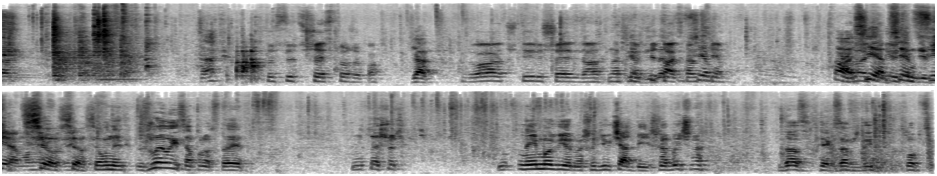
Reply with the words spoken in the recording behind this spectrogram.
е, Так. Тобто тут 6 теж по. Як? 2, 4, 6, да. На Сім, считать, там сім. 7. А, Ну, сім, сім сім, дівчат. воно Все, все, все, вони злилися просто. е. Ну це щось неймовірно, що дівчат більше обично. Да, як завжди, хлопців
